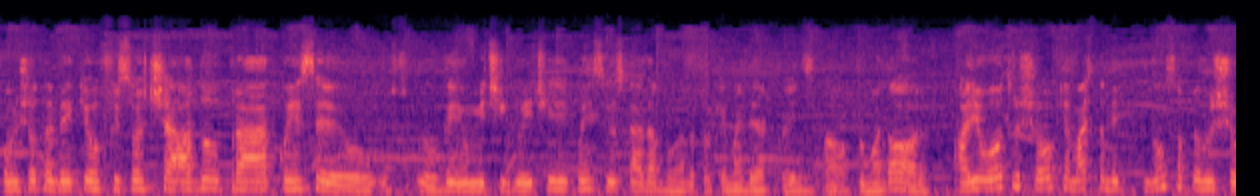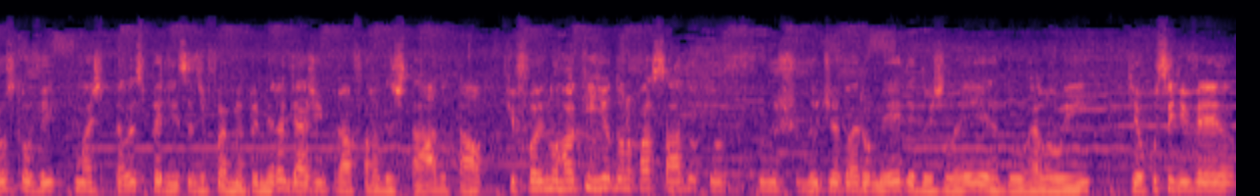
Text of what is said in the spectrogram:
foi um show também que eu fui sorteado pra conhecer. Eu, eu ganhei um meet and greet e conheci os caras da banda, toquei uma ideia crazy e tal. Foi uma da hora. Aí o outro show, que é mais também, não só pelos shows que eu vi, mas pela experiência de foi a minha primeira viagem pra fora do estado e tal, que foi no Rock in Rio do ano passado, que eu fui no, dia do Iron Maiden, do Slayer, do Halloween, que eu consegui ver,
